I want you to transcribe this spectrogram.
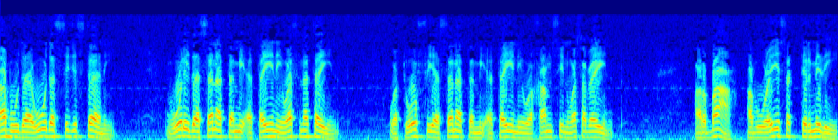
أبو داود السجستاني ولد سنة مئتين واثنتين. وتوفي سنة مئتين وخمس وسبعين. أربعة أبو عيسى الترمذي.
